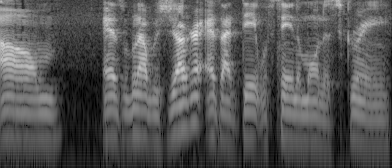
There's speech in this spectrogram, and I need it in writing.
um as when I was younger as I did with seeing them on the screen.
